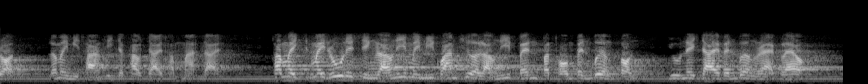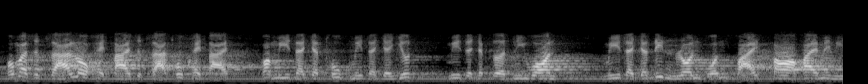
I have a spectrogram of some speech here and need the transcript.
รอด และไม่มีทางที่จะเข้าใจธรรมะได้ ถ้าไม่ไม่รู้ในสิ่งเหล่านี้ไม่มีความเชื่อเหล่านี้เป็นปฐมเป็นเบื้องต้น อยู่ในใจเป็นเบื้องแรกแล้ว ผมว่าศึกษาโลกให้ตายศึกษาทุกข์ให้ตาย ก็มีแต่จะทุกข์มีแต่จะยึด มีแต่จะเกิดนิวรณ์มีแต่จะดิ้นรนขวนขวายต่อไปไม่มี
